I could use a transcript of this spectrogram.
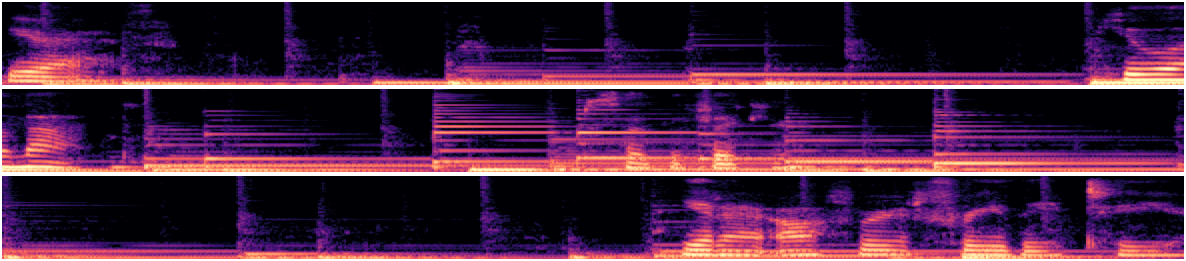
You ask. You will not, said the figure. Yet I offer it freely to you.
